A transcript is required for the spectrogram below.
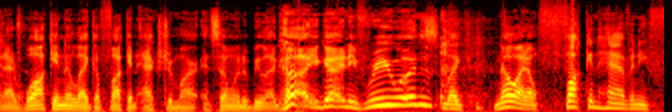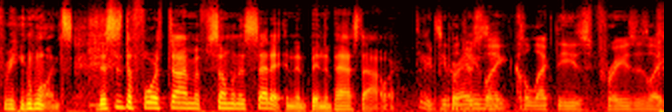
And I'd walk into like a fucking Xtra Mart and someone would be like, Huh, you got any free ones? Like, no, I don't fucking have any free ones. This is the fourth time if someone has said it in the, in the past hour. Dude, It's people crazy. just like collect these phrases. Like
